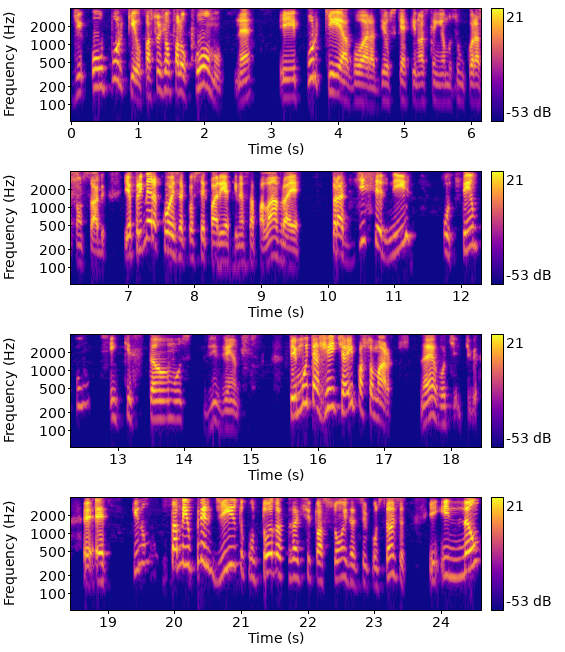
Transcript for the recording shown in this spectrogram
de o porquê. O pastor João falou como, né? E por que agora Deus quer que nós tenhamos um coração sábio? E a primeira coisa que eu separei aqui nessa palavra é para discernir o tempo em que estamos vivendo. Tem muita gente aí, pastor Marcos, né? Vou te, é, é, que não está meio perdido com todas as situações, as circunstâncias, e, e não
